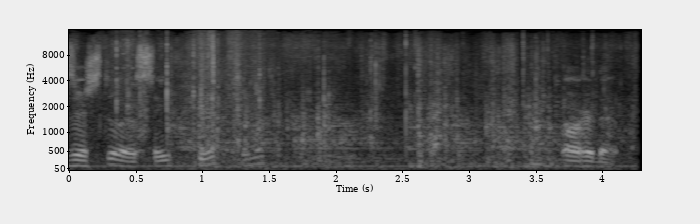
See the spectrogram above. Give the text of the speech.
Is there still a safe here somewhere? Oh, I heard that.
